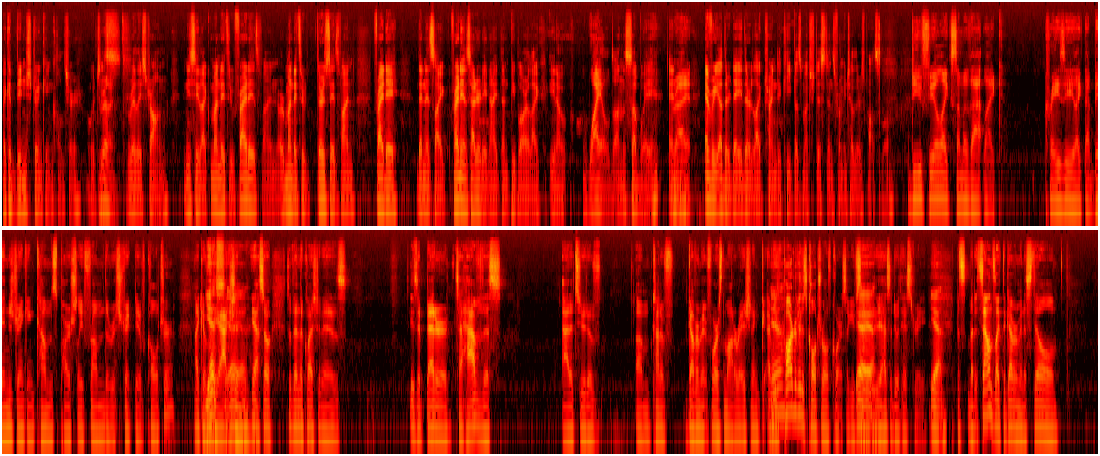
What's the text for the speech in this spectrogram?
like a binge drinking culture, which Really? is really strong. And you see like Monday through Friday it's fine, or Monday through Thursday it's fine. Friday, then it's like Friday and Saturday night. Then people are like you know wild on the subway, and Right. every other day they're like trying to keep as much distance from each other as possible. Do you feel like some of that like crazy like that binge drinking comes partially from the restrictive culture? Like a Yes, yeah, reaction. yeah. so so then the question is is it better to have this attitude of um, kind of government forced moderation and I mean Yeah. part of it is cultural of course like you've Yeah, said yeah. it has to do with history Yeah. but but it sounds like the government is still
